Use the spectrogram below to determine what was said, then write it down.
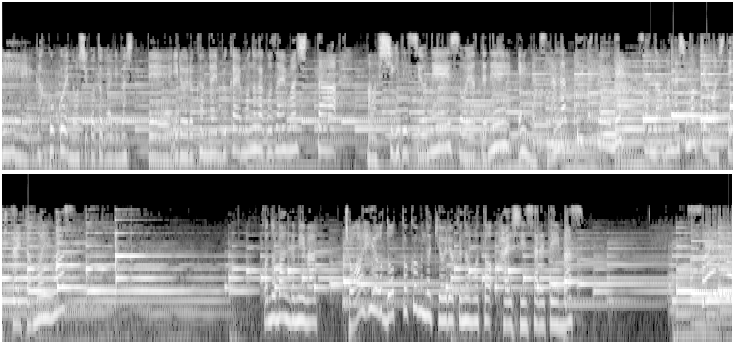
えー学校公演のお仕事がありまして、いろいろ感慨深いものがございました。まあ不思議ですよね。そうやってね、縁が繋がっていくというね、そんなお話も今日はしていきたいと思います。この番組は、チョアヘオ .com の協力のもと配信されています。さあでは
